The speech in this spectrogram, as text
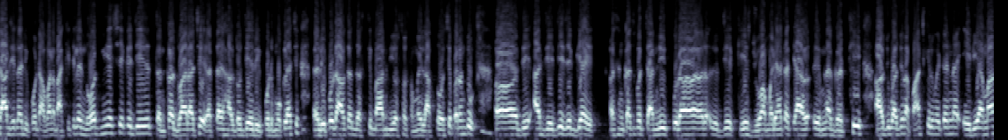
ચાર જેટલા રિપોર્ટ આવવાના બાકી છે. એટલે નોંધનીય છે કે જે તંત્ર દ્વારા છે, અત્યારે હાલ તો જે રિપોર્ટ મોકલ્યા છે રિપોર્ટ આવતા દસથી બાર દિવસનો સમય લાગતો હોય છે. પરંતુ જે આ જે જે જગ્યાએ શંકાસ્પદ ચાંદીપુરા જે કેસ જોવા મળ્યા હતા, ત્યાં એમના ઘરથી આજુબાજુના પાંચ કિલોમીટરના એરિયામાં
